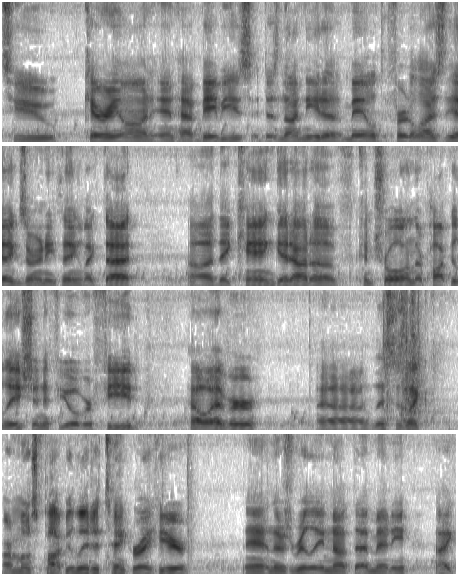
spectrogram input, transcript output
to carry on and have babies. It does not need a male to fertilize the eggs or anything like that. Uh, they can get out of control on their population if you overfeed. However, uh, this is like our most populated tank right here, and there's really not that many. I,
